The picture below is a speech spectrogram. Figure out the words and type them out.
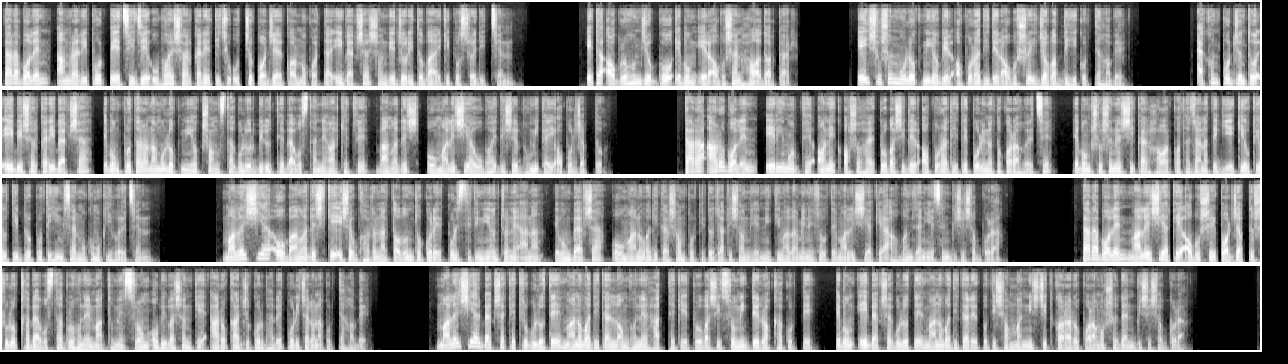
তারা বলেন, আমরা রিপোর্ট পেয়েছি যে উভয় সরকারের কিছু উচ্চ পর্যায়ের কর্মকর্তা এই ব্যবসার সঙ্গে জড়িত বা এটি প্রশ্রয় দিচ্ছেন। এটা অগ্রহণযোগ্য এবং এর অবসান হওয়া দরকার। এই শোষণমূলক নিয়োগের অপরাধীদের অবশ্যই জবাবদিহি করতে হবে। এখন পর্যন্ত এই বেসরকারি ব্যবসা এবং প্রতারণামূলক নিয়োগ সংস্থাগুলোর বিরুদ্ধে ব্যবস্থা নেওয়ার ক্ষেত্রে বাংলাদেশ ও মালয়েশিয়া উভয় দেশের ভূমিকাই অপর্যাপ্ত। তারা আরও বলেন, এরই মধ্যে অনেক অসহায় প্রবাসীদের অপরাধীতে পরিণত করা হয়েছে এবং শোষণের শিকার হওয়ার কথা জানাতে গিয়ে কেউ কেউ তীব্র প্রতিহিংসার মুখোমুখি হয়েছেন। মালয়েশিয়া ও বাংলাদেশকে এসব ঘটনার তদন্ত করে পরিস্থিতি নিয়ন্ত্রণে আনা এবং ব্যবসা ও মানবাধিকার সম্পর্কিত জাতিসংঘের নীতিমালা মেনে চলতে মালয়েশিয়াকে আহ্বান জানিয়েছেন বিশেষজ্ঞরা। তারা বলেন, মালয়েশিয়াকে অবশ্যই পর্যাপ্ত সুরক্ষা ব্যবস্থা গ্রহণের মাধ্যমে শ্রম অভিবাসনকে আরও কার্যকরভাবে পরিচালনা করতে হবে। মালয়েশিয়ার ব্যবসাক্ষেত্রগুলোতে মানবাধিকার লঙ্ঘনের হাত থেকে প্রবাসী শ্রমিকদের রক্ষা করতে এবং এই ব্যবসাগুলোতে মানবাধিকারের প্রতি সম্মান নিশ্চিত করারও পরামর্শ দেন বিশেষজ্ঞরা।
